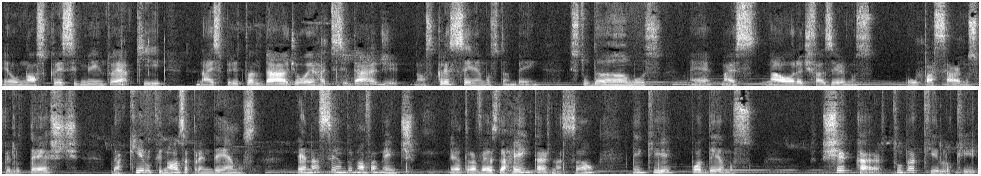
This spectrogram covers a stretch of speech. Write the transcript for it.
é o nosso crescimento, é aqui. Na espiritualidade ou erraticidade, nós crescemos também, estudamos, é, mas na hora de fazermos ou passarmos pelo teste daquilo que nós aprendemos, é nascendo novamente. É através da reencarnação em que podemos checar tudo aquilo que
